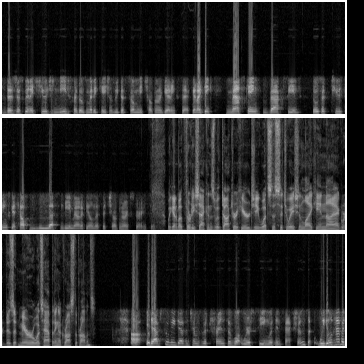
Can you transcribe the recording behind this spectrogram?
there's just been a huge need for those medications because so many children are getting sick. And I think masking, vaccines, those are two things that can help lessen the amount of illness that children are experiencing. We got about 30 seconds with Dr. Hirji. What's the situation like in Niagara? Does it mirror what's happening across the province? Uh, it absolutely does in terms of the trends of what we're seeing with infections. We don't have a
